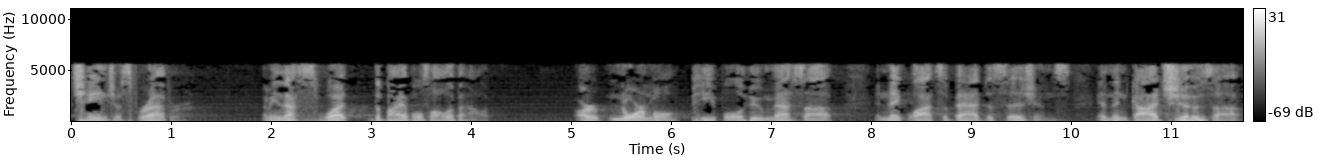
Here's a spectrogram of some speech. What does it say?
change us forever. I mean, that's what the Bible's all about are normal people who mess up and make lots of bad decisions. And then God shows up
